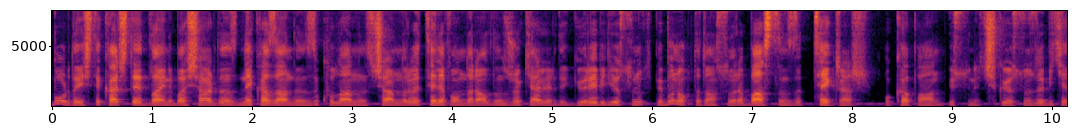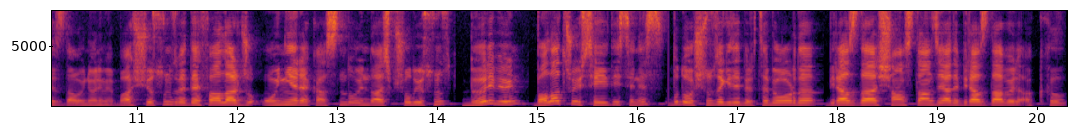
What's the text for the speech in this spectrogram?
burada işte kaç deadline'ı başardığınız, ne kazandığınızı, kullandığınız charmları ve telefondan aldığınız jokerleri de görebiliyorsunuz. Ve bu noktadan sonra bastığınızda tekrar o kapağın üstüne çıkıyorsunuz ve bir kez daha oyun oynamaya başlıyorsunuz ve defalarca oynayarak aslında oyunda açmış oluyorsunuz. Böyle bir oyun Balatro'yu sevdiyseniz bu da hoşunuza gidebilir. Tabi orada biraz daha şanstan ziyade biraz daha böyle akıl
